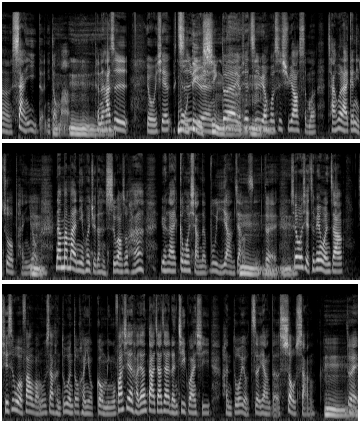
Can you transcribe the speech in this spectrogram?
嗯，善意的，你懂吗？嗯嗯，可能他是有一些资源，对，有些资源或是需要什么才会来跟你做朋友。那慢慢你也会觉得很失望，说啊，原来跟我想的不一样，这样子。对，所以我写这篇文章，其实我有放网络上，很多人都很有共鸣。我发现好像大家在人际关系很多有这样的受伤，嗯，对，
